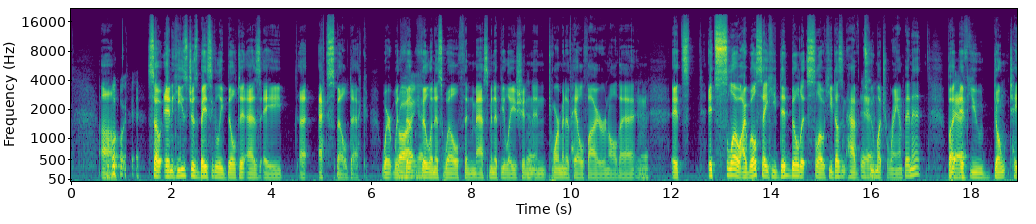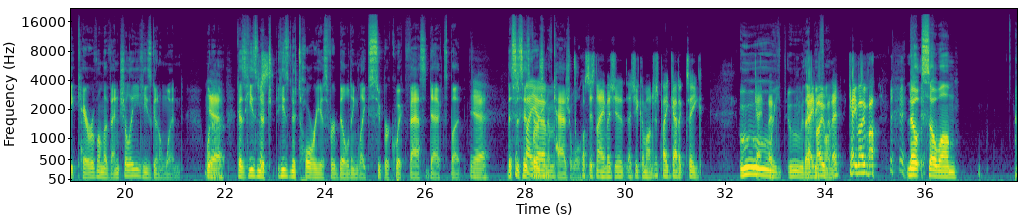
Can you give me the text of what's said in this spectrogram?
Um, So and he's just basically built it as a, a X spell deck where with vi- yeah. villainous wealth and mass manipulation Yeah. and torment of hailfire and all that and it's it's slow. I will say he did build it slow. He doesn't have Yeah. too much ramp in it, but Yeah. if you don't take care of him eventually, he's going to win. Yeah. Cuz he's Just- not- he's notorious for building like super quick fast decks, but yeah. this Just is his play, version um, of casual. What's his name as you as you come on? Just play Gaddock Teeg. Ooh, Game ooh, that'd Game be over fun. then. Game over. No so um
